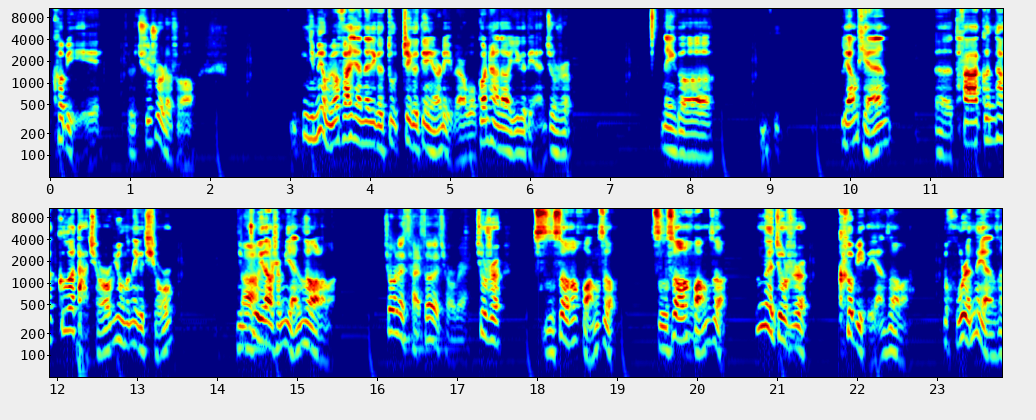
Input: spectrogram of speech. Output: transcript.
科比就是去世的时候，你们有没有发现，在这个都这个电影里边，我观察到一个点，就是那个良田，呃，他跟他哥打球用的那个球，你们啊注意到什么颜色了吗？就是那彩色的球呗。就是紫色和黄色，紫色和黄色，那就是科比的颜色嘛，就湖人的颜色，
